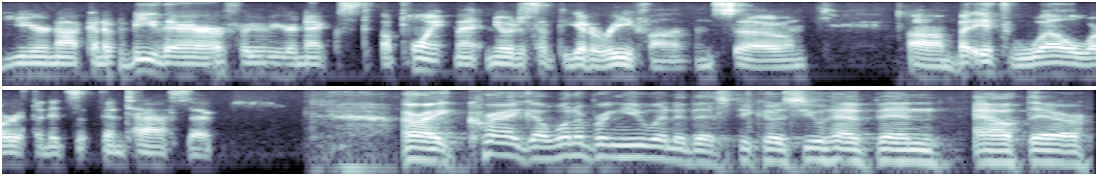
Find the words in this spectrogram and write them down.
you're not going to be there for your next appointment and you'll just have to get a refund. So, um, but it's well worth it. It's fantastic. All right, Craig, I want to bring you into this because you have been out there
